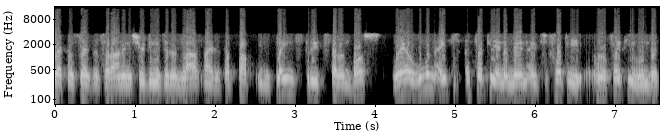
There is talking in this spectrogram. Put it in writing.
Circumstances surrounding a shooting incident last night at a pub in Plein Street, Stellenbosch, where a woman aged 30 and a man aged 40 were fatally wounded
